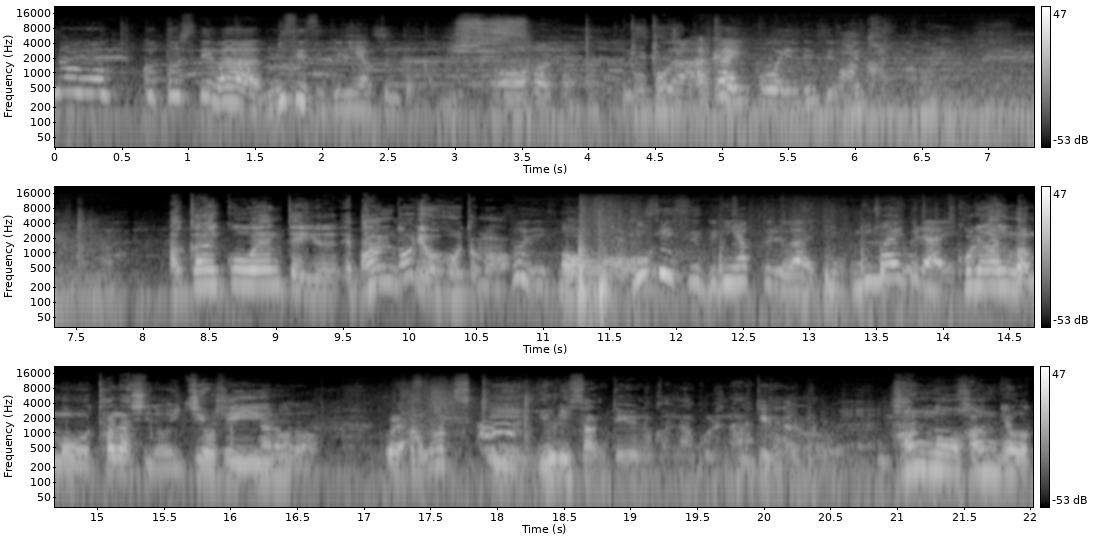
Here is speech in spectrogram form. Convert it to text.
の子としてはミセスグリーンアップルとか。あはいはいはい。どどれ？赤い公園ですよね。赤い公園。っていうえバンド？両方とも。そうです。おね。ー。ミセスグリーンアップルは2枚ぐらい。これが今もう田無の一押し。なるほど。これ天月ゆりさんっていうのかな？これなんていうんだろう？反応反了っ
